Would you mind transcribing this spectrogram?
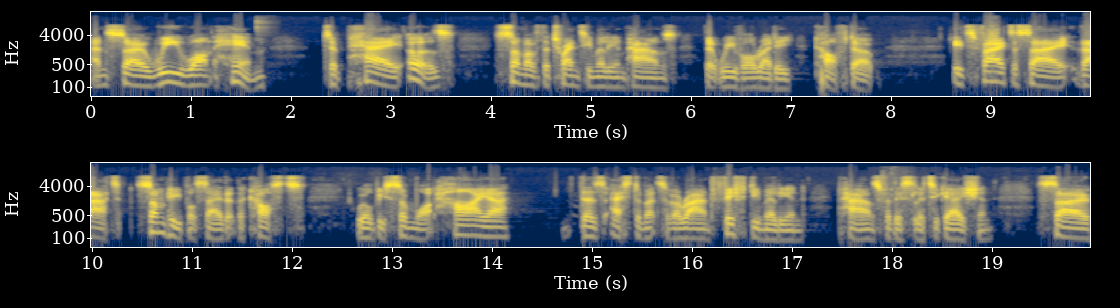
and so we want him to pay us some of the 20 million pounds that we've already coughed up. It's fair to say that some people say that the costs will be somewhat higher. There's estimates of around 50 million pounds for this litigation. So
